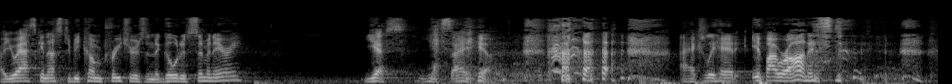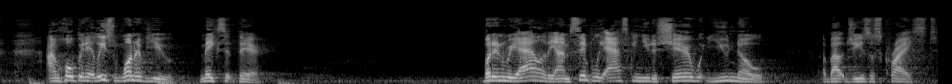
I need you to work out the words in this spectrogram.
are you asking us to become preachers and to go to seminary? Yes, yes, I am. I actually had, if I were honest, I'm hoping at least one of you makes it there. But in reality, I'm simply asking you to share what you know about Jesus Christ.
